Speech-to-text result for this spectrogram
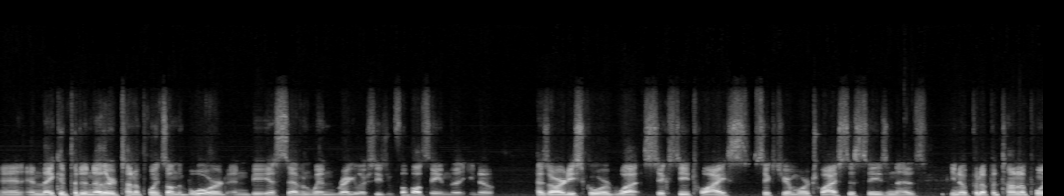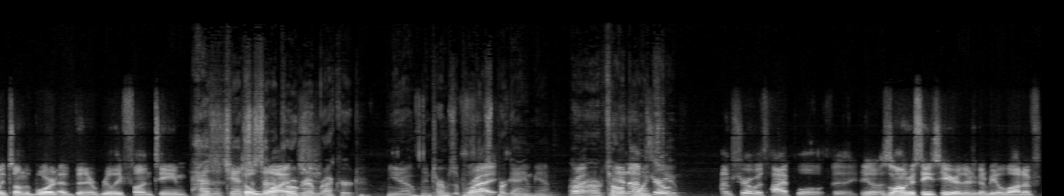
And, and they could put another ton of points on the board and be a seven win regular season football team that, you know, has already scored what 60 twice 60 or more twice this season has you know put up a ton of points on the board has been a really fun team has a chance to, to set watch. a program record you know in terms of points right. per game yeah or, right. or total and points I'm sure, too i'm sure with Heupel, uh, you know as long as he's here there's going to be a lot of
